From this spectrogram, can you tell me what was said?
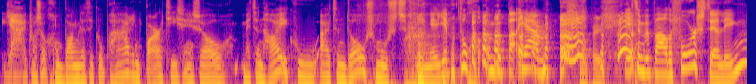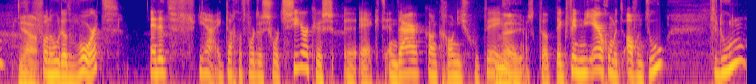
ja, ik was ook gewoon bang dat ik op haringparties en zo... met een haiku uit een doos moest springen. Je hebt toch een bepaalde... Ja, je hebt een bepaalde voorstelling Ja. van hoe dat wordt. En het, ja, ik dacht dat wordt een soort circus eh, act. En daar kan ik gewoon niet zo goed tegen. Nee. Als ik, dat, ik vind het niet erg om het af en toe te doen.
